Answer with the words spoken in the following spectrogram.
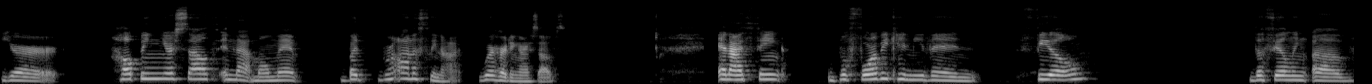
you're helping yourself in that moment, but we're honestly not. We're hurting ourselves. And I think before we can even feel the feeling of,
